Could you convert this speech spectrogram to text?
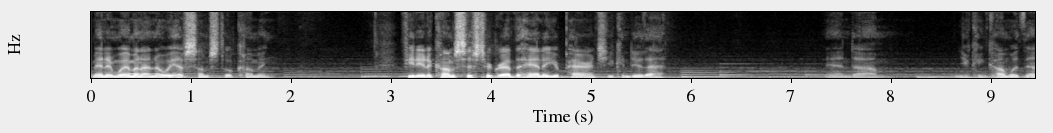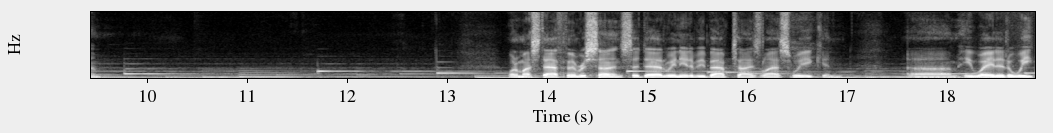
men and women. I know we have some still coming. If you need to come, sister, grab the hand of your parents. You can do that. And um, you can come with them. One of my staff members' sons said, Dad, we need to be baptized last week. And um, he waited a week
